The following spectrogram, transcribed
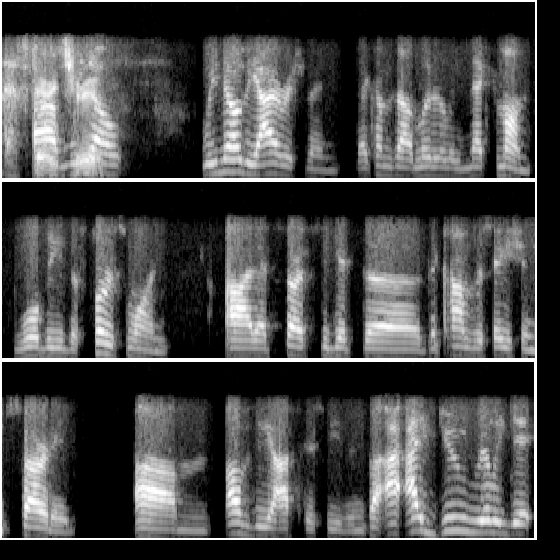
That's very um, true. We know, we know the Irishman that comes out literally next month will be the first one uh, that starts to get the the conversation started um, of the Oscar season. But I, I do really get,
